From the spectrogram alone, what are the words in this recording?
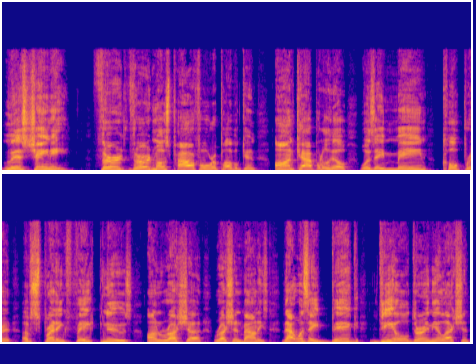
Liz Cheney third third most powerful Republican on Capitol Hill was a main culprit of spreading fake news on Russia, Russian bounties. That was a big deal during the election.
